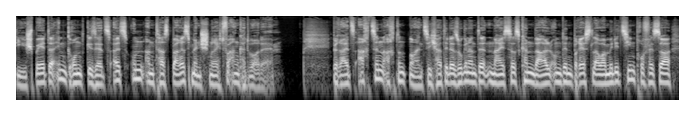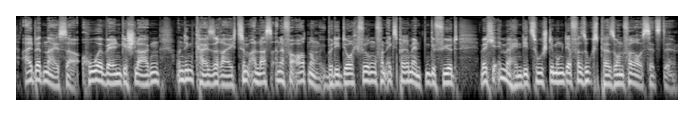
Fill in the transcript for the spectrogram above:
die später im Grundgesetz als unantastbares Menschenrecht verankert wurde. Bereits 1898 hatte der sogenannte Neisser-Skandal um den Breslauer Medizinprofessor Albert Neisser hohe Wellen geschlagen und im Kaiserreich zum Erlass einer Verordnung über die Durchführung von Experimenten geführt, welche immerhin die Zustimmung der Versuchsperson voraussetzte.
